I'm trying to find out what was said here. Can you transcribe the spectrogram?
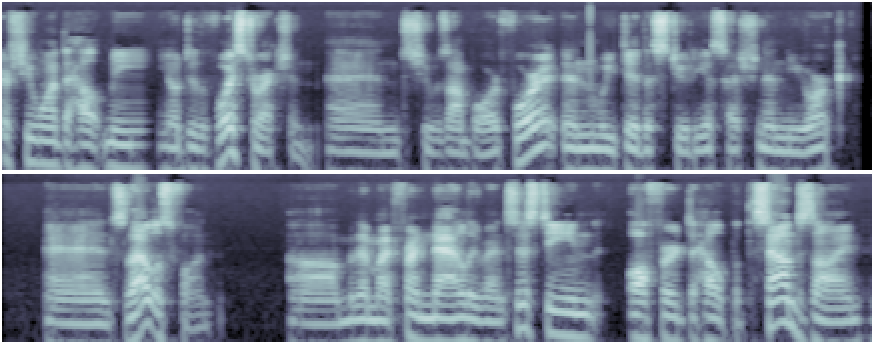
her if she wanted to help me, you know, do the voice direction, and she was on board for it. And we did a studio session in New York, and so that was fun. Um, and then my friend Natalie Van Sistine offered to help with the sound design,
